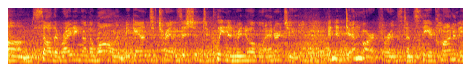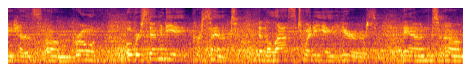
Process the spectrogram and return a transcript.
um, saw the writing on the wall and began to transition to clean and renewable energy. And in Denmark, for instance, the economy has um, grown over 78% in the last 28 years. And um,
